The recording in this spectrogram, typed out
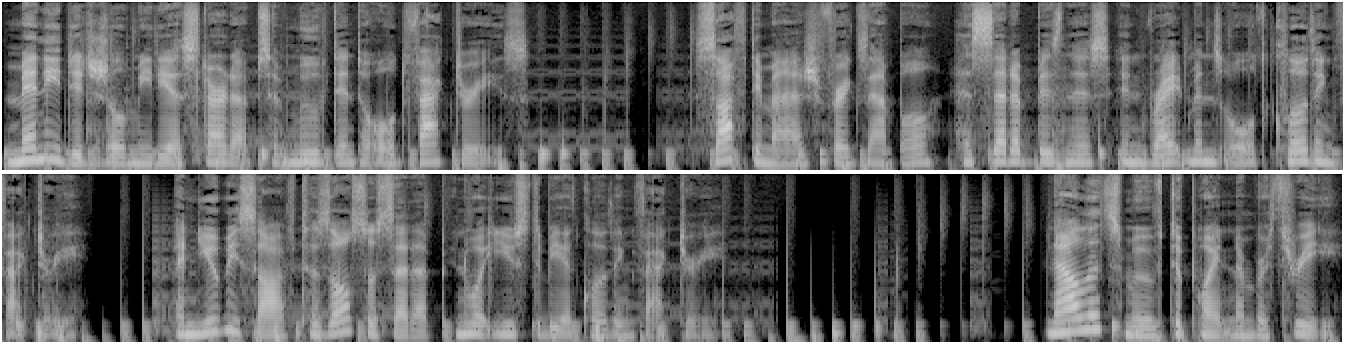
Many digital media startups have moved into old factories, Softimage, for example, has set up business in Reitman's old clothing factory. And Ubisoft has also set up in what used to be a clothing factory. Now let's move to point number three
